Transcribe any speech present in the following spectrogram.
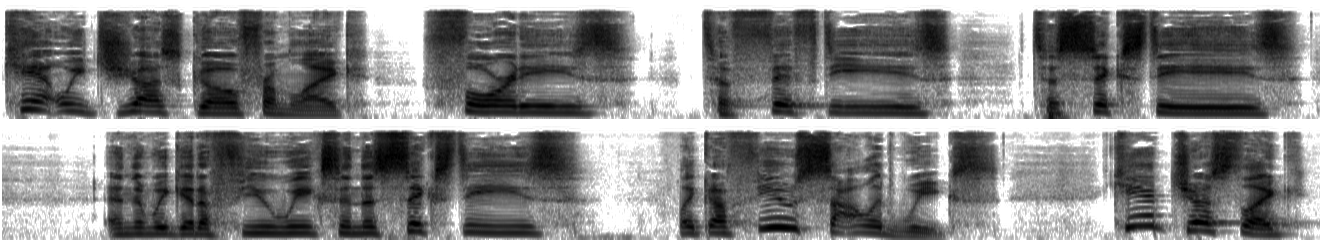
can't we just go from like 40s to 50s to 60s? And then we get a few weeks in the 60s, like a few solid weeks. Can't just like,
